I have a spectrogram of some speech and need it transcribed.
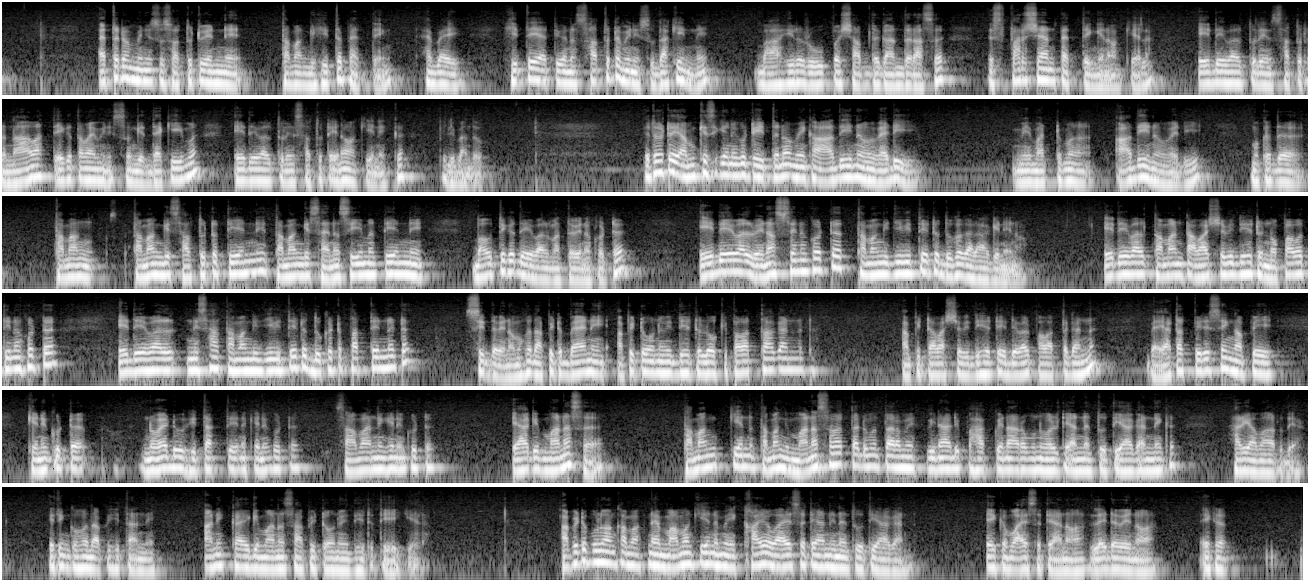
ඇත්තටම මිනිස්සු සතුටු වෙන්නේ තමන්ගේ හිත පැත්තෙන්. හැබැයි හිතේ ඇතිවන සතුට මිනිස්සු දකින්නේ බාහිර රූප, ශබ්ද, ගන්ධ, රස, ස්පර්ශයන් පැත්තෙන් එනවා කියලා. ඒ දේවල් තුළින් සතුට නාවත් ඒක තමයි මිනිස්සුන්ගේ දැකීම. ඒ දේවල් තුළින් සතුට එනවා කියන එක පිළිබඳව. එතකොට යම්කිසි කෙනෙකුට හිතෙනවා මේක ආදීනව වැඩි මේ මට්ටම ආදීනව වැඩි මොකද තමන් තමන්ගේ සතුට තියෙන්නේ තමන්ගේ සැනසීම තියෙන්නේ භෞතික දේවල් මත වෙනකොට ඒ දේවල් වෙනස් වෙනකොට තමන්ගේ ජීවිතයට දුක ගලාගෙන එනවා. ඒ දේවල් තමන්ට අවශ්‍ය විදිහට නොපවතිනකොට ඒ දේවල් නිසා තමන්ගේ ජීවිතයට දුකටපත් වෙන්නට සිද්ධ වෙනවා. මොකද අපිට බෑනේ අපිට ඕන විදිහට ලෝකෙ පවත්වා ගන්නට. අපිට අවශ්‍ය විදිහට ඒ දේවල් පවත්වා ගන්න බෑ. යටත් පිරිසෙන් අපේ කෙනෙකුට නොවැඩු හිතක් තියෙන කෙනෙකුට සාමාන්‍ය කෙනෙකුට එයාගේ මනස තමන් කියන තමන්ගේ මනසවත් අඩුම තරමේ විනාඩි 5ක් වෙන අරමුණු වලට යන්නේ නැතුව තියාගන්න එක හරි අමාරු දෙයක්. ඉතින් කොහොමද අපි හිතන්නේ අනික් අයගේ මනස අපිට ඕන විදිහට තියෙයි කියලා. අපිට පුළුවන් කමක් නැහැ මම කියන මේ කය වයසට යන්නේ නැතුව තියාගන්න. ඒක වයසට යනවා, ලෙඩ වෙනවා. ඒක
